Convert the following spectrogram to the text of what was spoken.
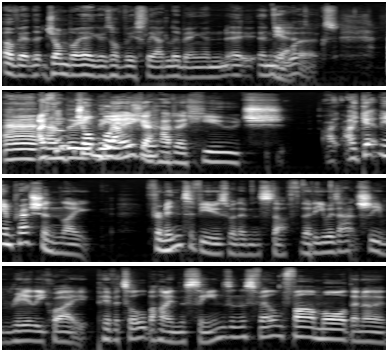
of it that John Boyega is obviously ad libbing and and Yeah. it works. Uh, I and think the- John the Boyega action- had a huge. I, I get the impression, like from interviews with him and stuff, that he was actually really quite pivotal behind the scenes in this film, far more than a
